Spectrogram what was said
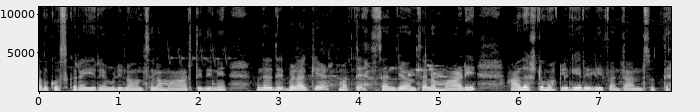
ಅದಕ್ಕೋಸ್ಕರ ಈ ರೆಮಿಡಿನ ಒಂದು ಸಲ ಮಾಡ್ತಿದ್ದೀನಿ. ಅಂದರೆ ದಿ, ಬೆಳಗ್ಗೆ ಮತ್ತು ಸಂಜೆ ಒಂದು ಸಲ ಮಾಡಿ ಆದಷ್ಟು ಮಕ್ಕಳಿಗೆ ರಿಲೀಫ್ ಅಂತ ಅನಿಸುತ್ತೆ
